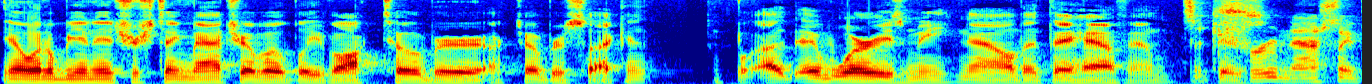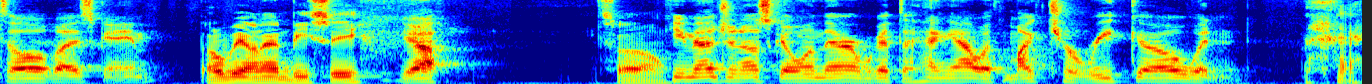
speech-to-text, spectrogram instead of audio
you know, it'll be an interesting matchup. I believe October October second. But it worries me now that they have him It's a true nationally televised game. it'll be on NBC. Yeah. So Can you imagine us going there? We'll get to hang out with Mike Tirico and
